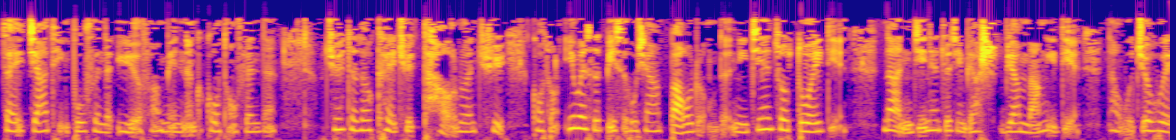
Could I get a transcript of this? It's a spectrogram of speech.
在家庭部分的育儿方面能够共同分担，觉得都可以去讨论去沟通，因为是彼此互相包容的。你今天做多一点，那你今天最近比较比较忙一点，那我就会。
